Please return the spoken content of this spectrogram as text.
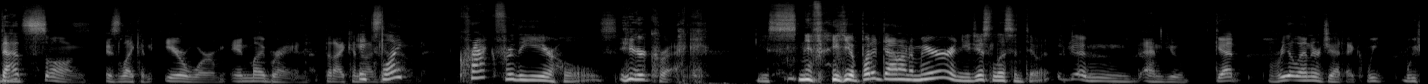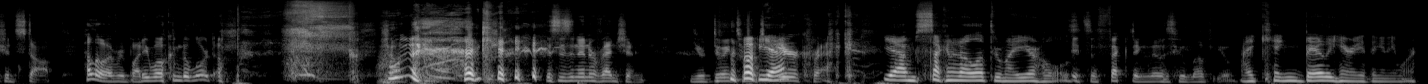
That song is like an earworm in my brain that I cannot. It's like- out. crack for the ear holes. ear crack, You sniff, you put it down on a mirror, and you just listen to it. and and you get real energetic. We we should stop. Hello, everybody. Welcome to Lore Dump. Okay. this is an intervention. You're doing too Oh, much yeah? ear crack. yeah, I'm sucking it all up through my ear holes. It's affecting those who love you. I can barely hear anything anymore.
